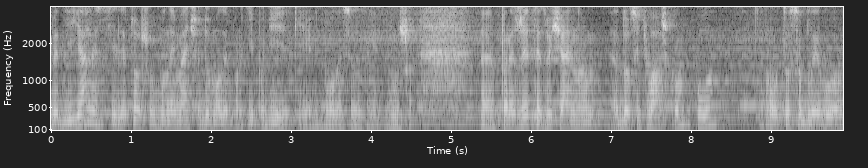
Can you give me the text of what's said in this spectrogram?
вид діяльності для того, щоб вони менше думали про ті події, які відбувалися в Україні. Тому що Пережити, звичайно, досить важко було. От особливо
